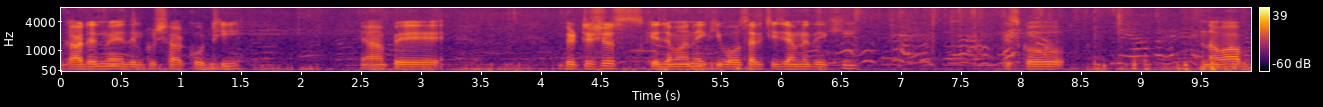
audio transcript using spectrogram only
गार्डन में, दिलकुशा कोठी। यहाँ पे ब्रिटिशर्स के ज़माने की बहुत सारी चीज़ें हमने देखी। इसको नवाब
